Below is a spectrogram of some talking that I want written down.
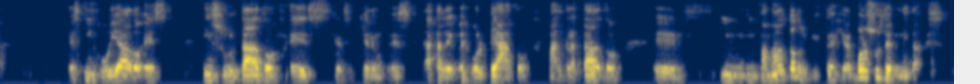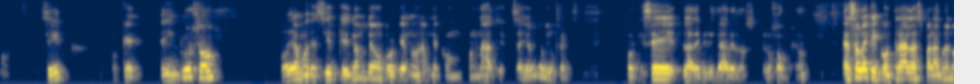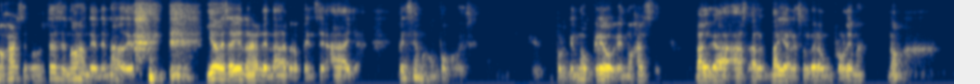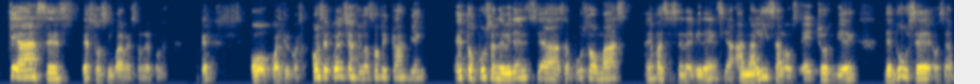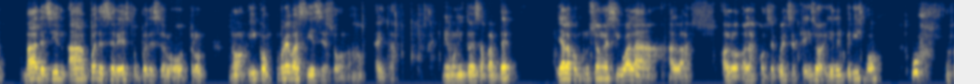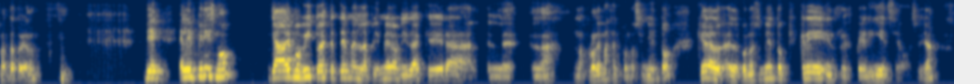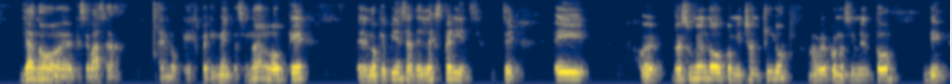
es injuriado, es insultado, es, es hasta le, es golpeado, maltratado, eh, infamado, todo lo que ustedes quieran, por sus debilidades. ¿Sí? Ok. E incluso podríamos decir que yo no tengo por qué enojarme con, con nadie. O sea, yo, yo vivo feliz. Porque sé la debilidad de los, de los hombres, ¿no? Solo hay que encontrarlas para no enojarse, porque ustedes se enojan de, de nada. De... Yo no sabía enojar de nada, pero pensé, ah, ya, pensemos un poco eso. Porque no creo que enojarse valga a, vaya a resolver algún problema, ¿no? ¿Qué haces? Eso sí va a resolver el problema, ¿ok? O cualquier cosa. Consecuencias filosóficas, bien, esto puso en evidencia, se puso más énfasis en la evidencia, analiza los hechos, bien, deduce, o sea, va a decir, ah, puede ser esto, puede ser lo otro, ¿no? Y comprueba si es eso o no. Ahí está. Bien bonito esa parte. Ya la conclusión es igual a, a las, a, a, las consecuencias que hizo. Y el empirismo, uff, nos falta todavía, ¿no? Bien, el empirismo, ya hemos visto este tema en la primera unidad que era el, la, los problemas del conocimiento, que era el, el, conocimiento que cree en su experiencia, o sea, ¿ya? ya no el que se basa en lo que experimenta, sino en lo que, en lo que piensa de la experiencia. ¿sí? Y, a ver, resumiendo con mi chanchullo, a ver, conocimiento, bien.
